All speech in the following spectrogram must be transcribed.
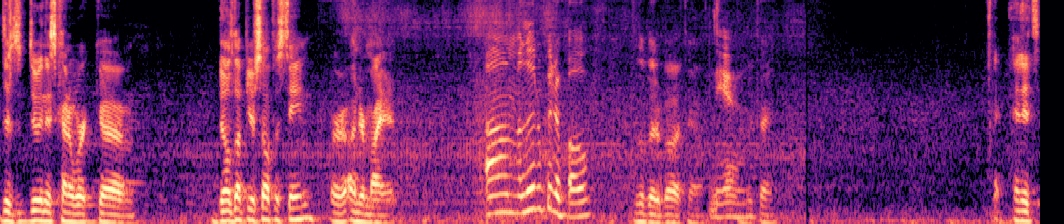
does doing this kind of work um, build up your self-esteem or undermine it? Um, a little bit of both. A little bit of both, yeah. Yeah. Think. And it's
